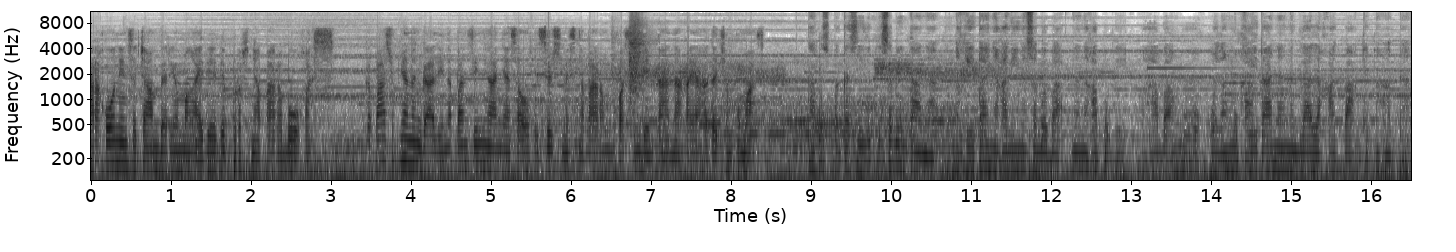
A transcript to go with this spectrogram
para kunin sa chamber yung mga ide-defrost niya para bukas. Kapasok niya ng gali, napansin nga niya sa officer's mess na parang bukas yung bintana kaya agad siyang pumasok. Tapos pagkasilip niya sa bintana, nakita niya kanina sa baba na nakaputi. Mahaba ang buhok, walang mukha. Nakita niyang naglalakad paakyat ng hagdan.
